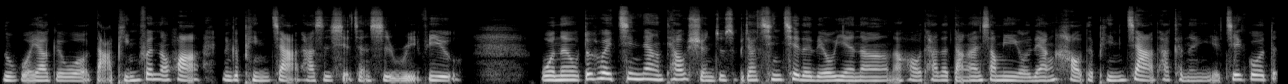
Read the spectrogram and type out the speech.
如果要给我打评分的话，那个评价它是写成是 review。我呢，都会尽量挑选就是比较亲切的留言啊，然后他的档案上面有良好的评价，他可能也接过的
